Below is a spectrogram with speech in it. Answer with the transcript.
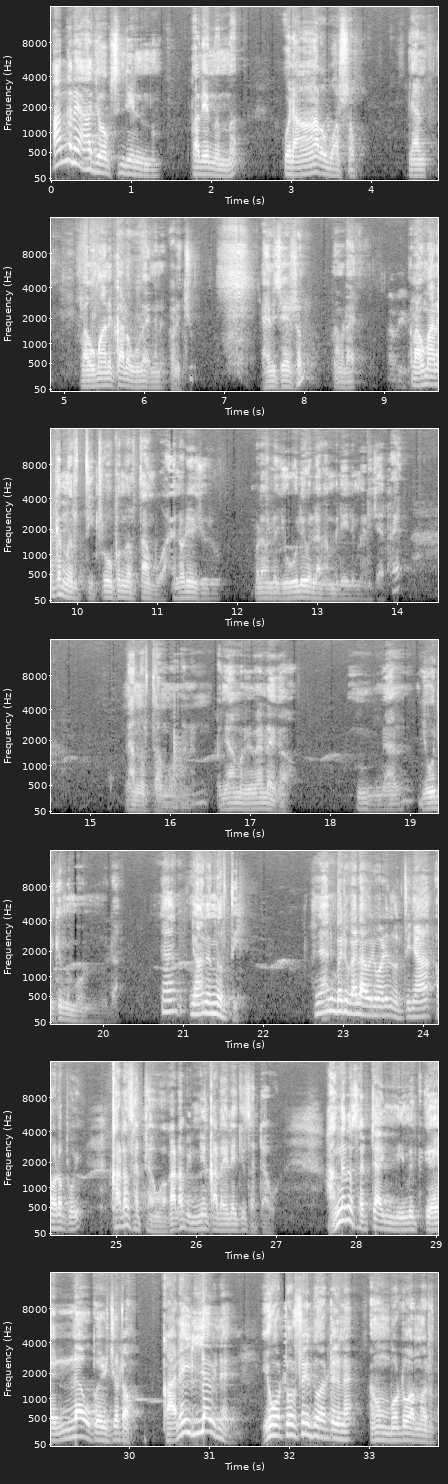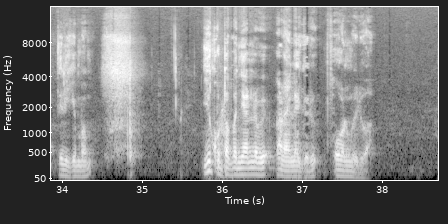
അങ്ങനെ ആ ജോക്സിന്റെ നിന്നും പതിയിൽ നിന്ന് ഒരാറ് വർഷം ഞാൻ റഹ്മാനക്കാരുടെ കൂടെ അങ്ങനെ കളിച്ചു. അതിനുശേഷം നമ്മുടെ റഹ്മാനൊക്കെ നിർത്തി ട്രൂപ്പ് നിർത്താൻ പോവാ. എന്നോട് ചോദിച്ചു ഇവിടെ വല്ല ജോലി വല്ല കമ്പനിയിലും മേടിച്ചേട്ടെ? ഞാൻ നിർത്താൻ പോകാനാണ് അപ്പം ഞാൻ പറഞ്ഞു വേണ്ടേക്കാം. ഞാൻ ജോലിക്കൊന്നും പോകുന്നില്ല. ഞാൻ ഞാനും നിർത്തി. ഞാനും ഒരു കലാപരിപാടി നിർത്തി. ഞാൻ അവിടെ പോയി കട സെറ്റാവുക കട പിന്നെയും കടയിലേക്ക് സെറ്റാവുക അങ്ങനെ സെറ്റായി മിമിക് എല്ലാം ഉപയോഗിച്ചോട്ടോ കലയില്ല പിന്നെ. ഈ ഓട്ടോറിക്ഷ ഇതുമായിട്ട് ഇങ്ങനെ മുമ്പോട്ട് വന്ന് നിർത്തിയിരിക്കുമ്പം ഈ കുട്ടപ്പഞ്ചാന്റെ കടയിലേക്കൊരു ഫോൺ വരിക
